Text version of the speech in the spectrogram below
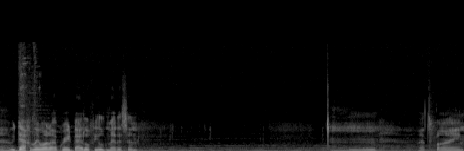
Uh, we definitely want to upgrade battlefield medicine. That's fine.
